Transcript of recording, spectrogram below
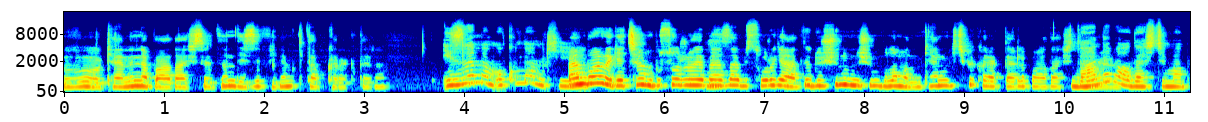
Oo, kendinle bağdaştırdığın dizi, film, kitap karakteri. İzlemem, okumam ki. Ben bu arada geçen bu soruya benzer bir soru geldi. Düşündüm düşündüm bulamadım. Kendimi hiçbir karakterle bağdaştıramıyorum. Ben de bağdaştırmam.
